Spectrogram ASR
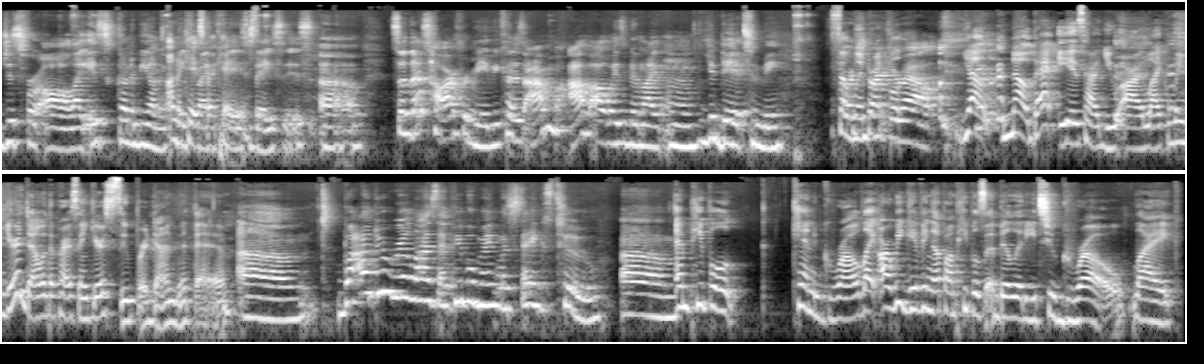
just for all. Like it's going to be on a, on case, a case by, by case, basis. Um, so that's hard for me because I'm I've always been like, mm, you're dead to me. So or when strike people, out. yeah, no, that is how you are. Like when you're done with a person, you're super done with them. Um, but I do realize that people make mistakes too, um, and people can grow. Like, are we giving up on people's ability to grow? Like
